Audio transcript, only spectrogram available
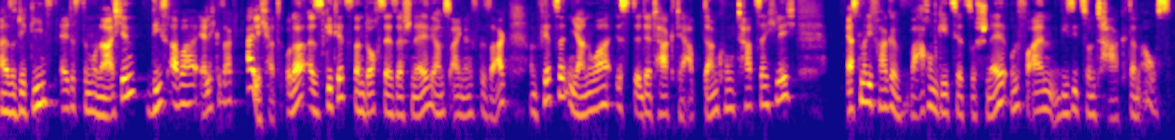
Also die dienstälteste Monarchin, die es aber ehrlich gesagt eilig hat, oder? Also es geht jetzt dann doch sehr, sehr schnell. Wir haben es eingangs gesagt. Am 14. Januar ist der Tag der Abdankung tatsächlich. Erstmal die Frage, warum geht's jetzt so schnell und vor allem, wie sieht so ein Tag dann aus?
